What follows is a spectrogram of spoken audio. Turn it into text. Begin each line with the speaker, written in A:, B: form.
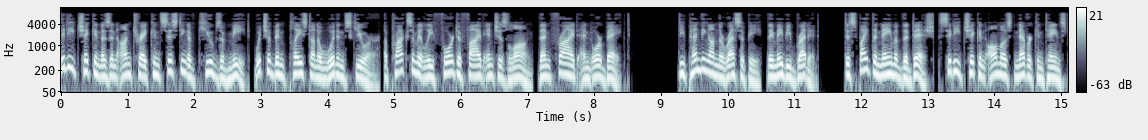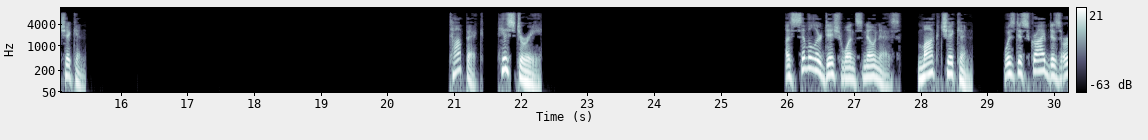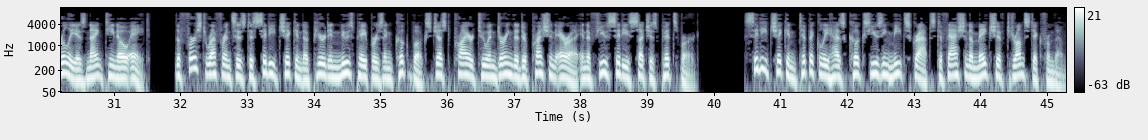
A: City chicken is an entree consisting of cubes of meat, which have been placed on a wooden skewer approximately 4 to 5 inches long, then fried and or baked. Depending on the recipe, they may be breaded. Despite the name of the dish, city chicken almost never contains chicken. History A similar dish once known as mock chicken was described as early as 1908. The first references to city chicken appeared in newspapers and cookbooks just prior to and during the Depression era in a few cities such as Pittsburgh. City chicken typically has cooks using meat scraps to fashion a makeshift drumstick from them.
